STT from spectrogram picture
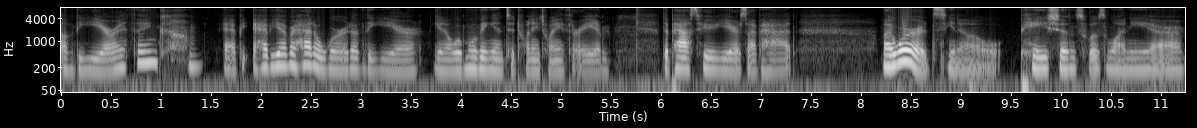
of the year, I think. Have, you ever had a word of the year? You know, we're moving into 2023, and the past few years I've had my words. You know, patience was one year,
